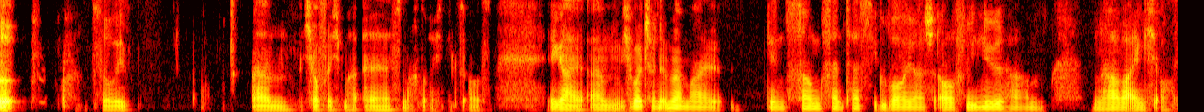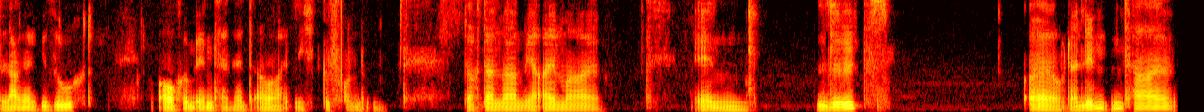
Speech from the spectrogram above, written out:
Sorry. Ähm, ich hoffe, ich ma äh, es macht euch nichts aus. Egal, ähm, ich wollte schon immer mal den Song Fantastic Voyage auf Vinyl haben und habe eigentlich auch lange gesucht, auch im Internet, aber halt nicht gefunden. Doch dann waren wir einmal in Sülz äh, oder Lindenthal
